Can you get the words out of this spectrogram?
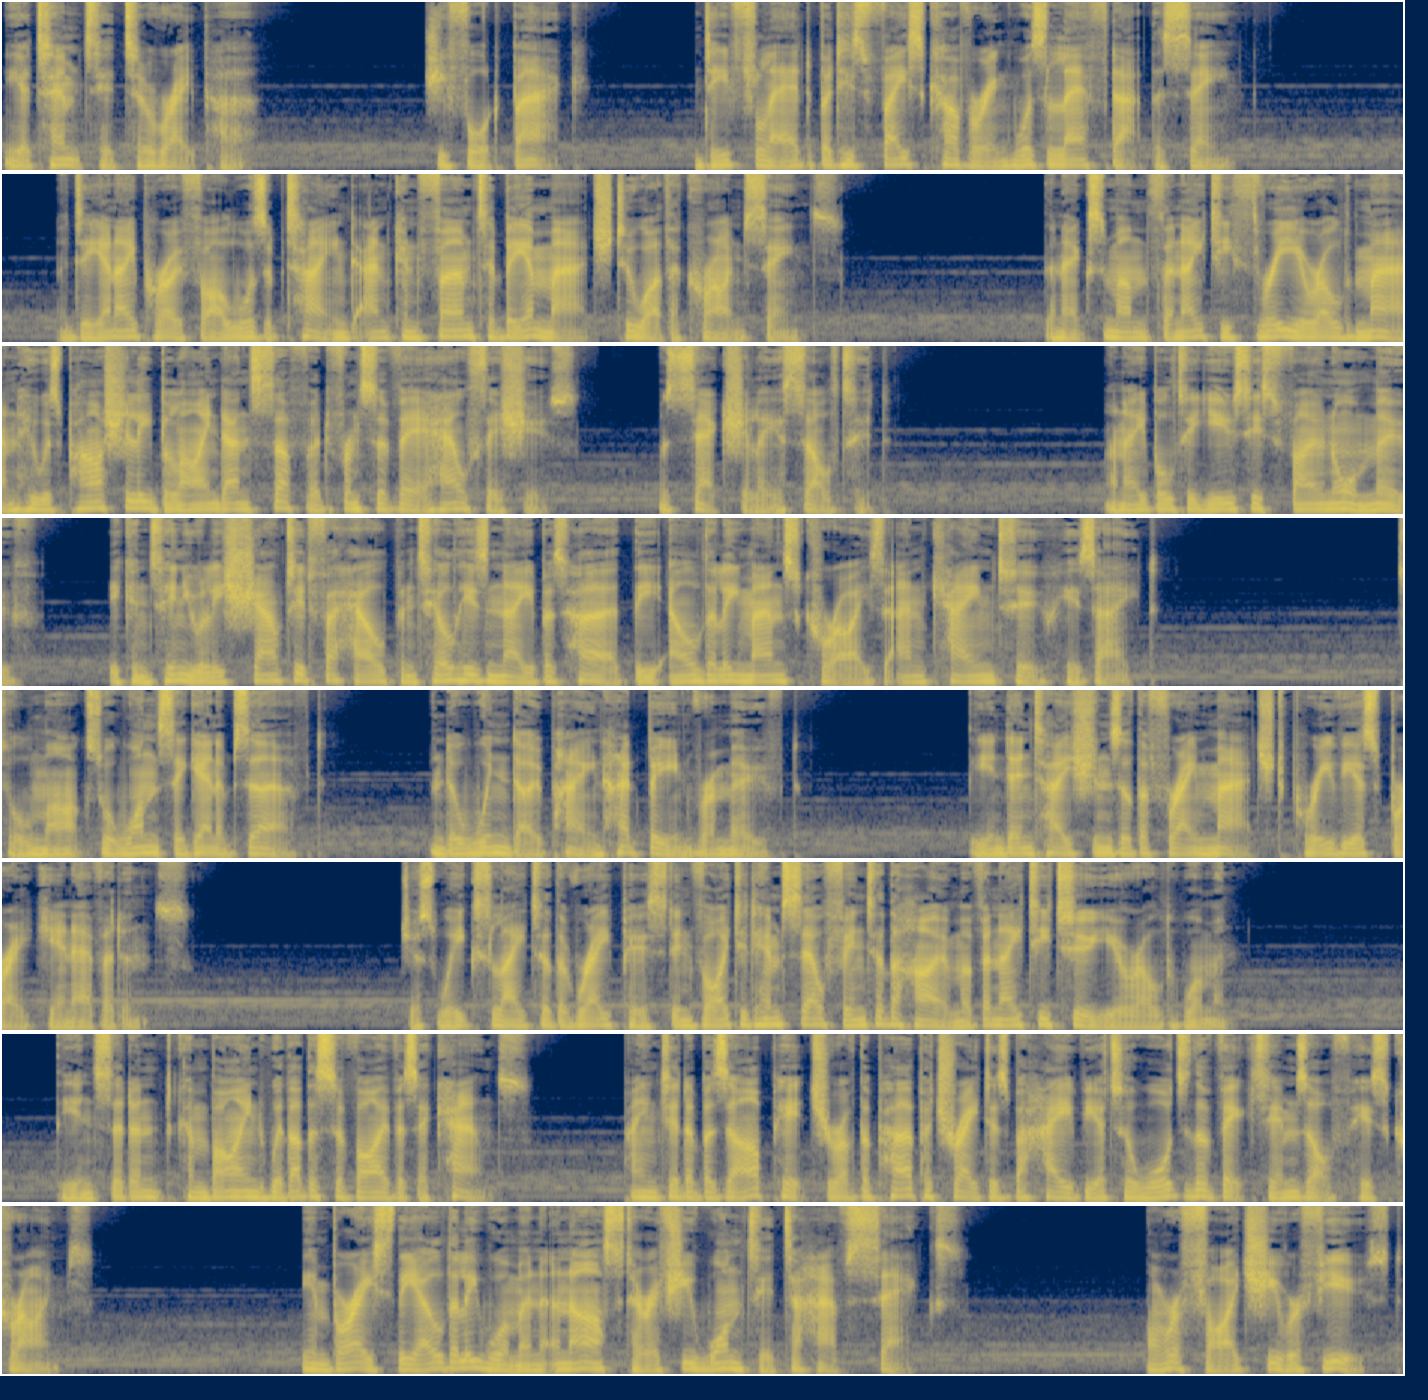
he attempted to rape her. She fought back, he fled, but his face covering was left at the scene. A DNA profile was obtained and confirmed to be a match to other crime scenes. The next month, an 83 year old man who was partially blind and suffered from severe health issues was sexually assaulted. Unable to use his phone or move, he continually shouted for help until his neighbours heard the elderly man's cries and came to his aid. Tool marks were once again observed, and a window pane had been removed. The indentations of the frame matched previous break in evidence. Just weeks later, the rapist invited himself into the home of an 82 year old woman. The incident, combined with other survivors' accounts, painted a bizarre picture of the perpetrator's behavior towards the victims of his crimes. He embraced the elderly woman and asked her if she wanted to have sex. Horrified, she refused,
